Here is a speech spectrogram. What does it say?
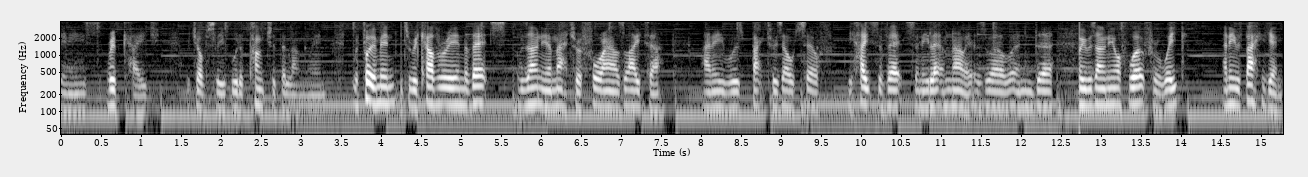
in his rib cage, which obviously would have punctured the lung then. We put him into recovery in the vets. It was only a matter of four hours later and he was back to his old self. He hates the vets and he let them know it as well. And uh, he was only off work for a week and he was back again.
